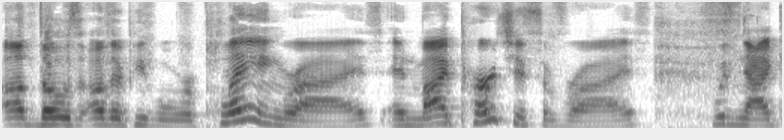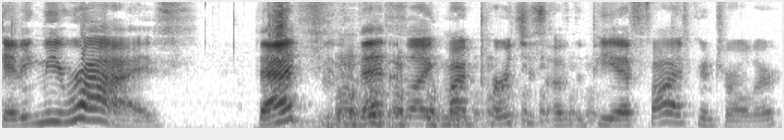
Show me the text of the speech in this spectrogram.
uh, those other people were playing Rise, and my purchase of Rise was not getting me Rise. That's Yeah. that's like my purchase of the PS5 controller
